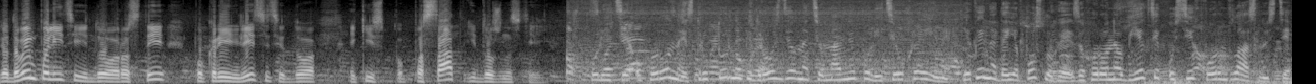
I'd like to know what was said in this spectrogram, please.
рядовим поліції до рости по країні лісиці до якихось посад і должностей. Поліція охорони структурний підрозділ Національної поліції України, який надає послуги з охорони об'єктів усіх форм власності,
